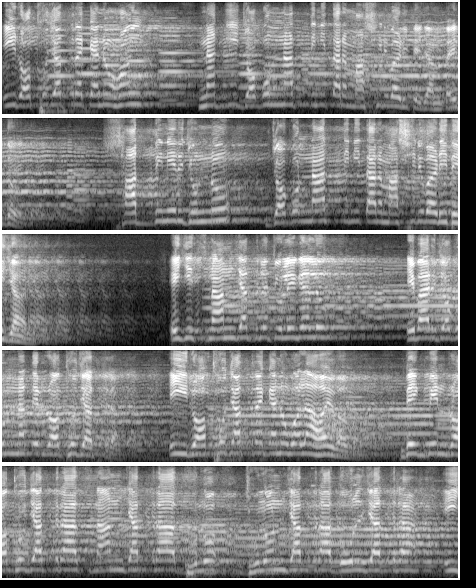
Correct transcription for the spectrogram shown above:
এই রথযাত্রা কেন হয়? নাকি জগন্নাথ তিনি তার মাসির বাড়িতে যান, তাই তো? সাত দিনের জন্য জগন্নাথ তিনি তার মাসির বাড়িতে যান। এই যে স্নান যাত্রা চলে গেল, এবার জগন্নাথের রথযাত্রা। এই রথযাত্রা কেন বলা হয় বাবা? দেখবেন রথযাত্রা, স্নান যাত্রা, ধুলো, ঝুলন যাত্রা, দোল যাত্রা, এই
